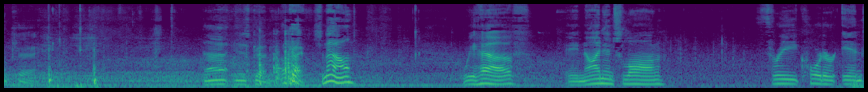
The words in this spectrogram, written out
Okay. That is good. Okay, so now we have a nine inch long, three quarter inch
